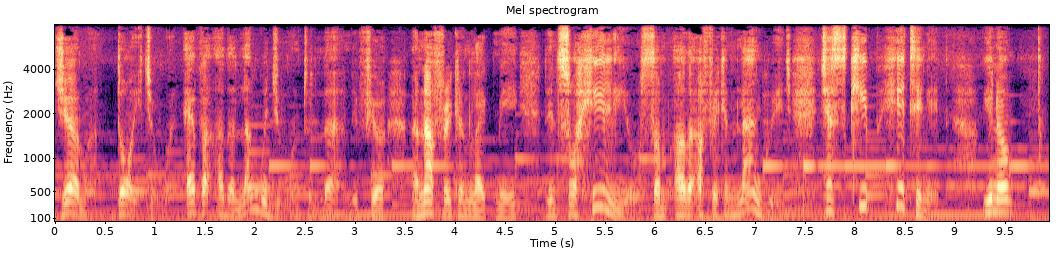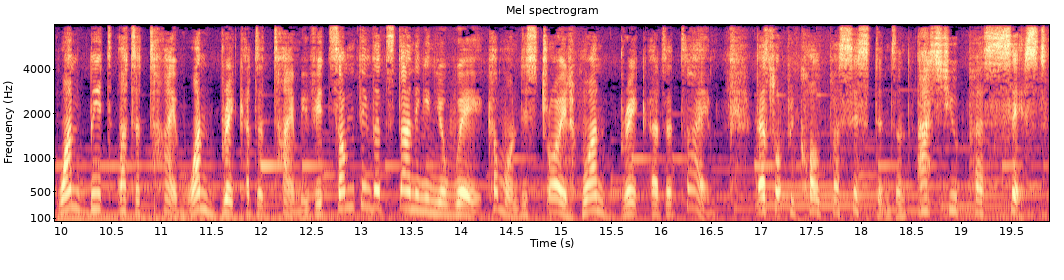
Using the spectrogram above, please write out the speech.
German Deutsch or whatever other language you want to learn. If you're an African like me, then Swahili or some other African language. Just keep hitting it. You know, one bit at a time, one brick at a time. If it's something that's standing in your way, come on, destroy it one brick at a time. That's what we call persistence. And as you persist,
